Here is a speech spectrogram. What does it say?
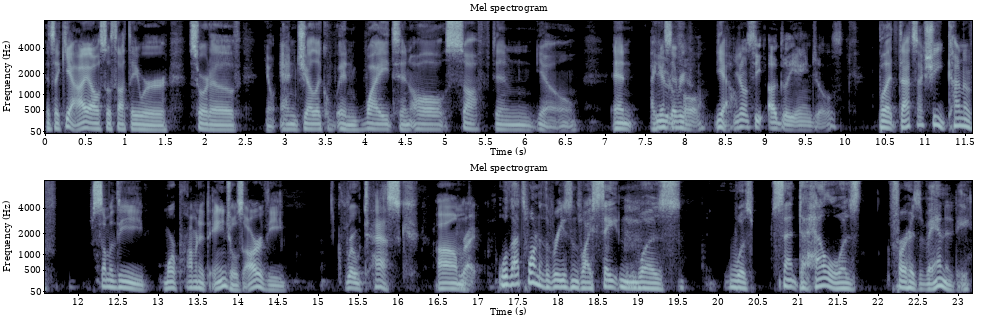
It's like, yeah, I also thought they were sort of, you know, angelic and white and all soft and you know, and I guess every yeah, You don't see ugly angels. but that's actually kind of some of the more prominent angels are the grotesque. Um, Right. Well, that's one of the reasons why Satan was was sent to hell was for his vanity,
